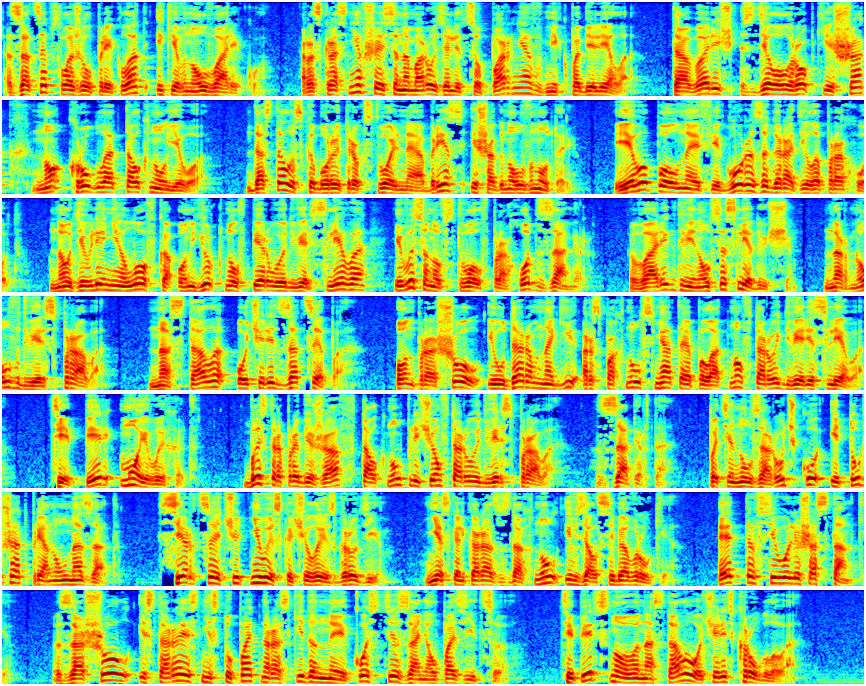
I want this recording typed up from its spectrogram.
Зацеп сложил приклад и кивнул Варику. Раскрасневшееся на морозе лицо парня вмиг побелело. Товарищ сделал робкий шаг, но кругло оттолкнул его. Достал из кобуры трехствольный обрез и шагнул внутрь. Его полная фигура загородила проход. На удивление ловко он юркнул в первую дверь слева и, высунув ствол в проход, замер. Варик двинулся следующим. Нырнул в дверь справа. Настала очередь зацепа. Он прошел и ударом ноги распахнул смятое полотно второй двери слева. Теперь мой выход. Быстро пробежав, толкнул плечом вторую дверь справа. Заперто. Потянул за ручку и тут же отпрянул назад. Сердце чуть не выскочило из груди. Несколько раз вздохнул и взял себя в руки. Это всего лишь останки. Зашел и, стараясь не ступать на раскиданные кости, занял позицию. Теперь снова настала очередь Круглого.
